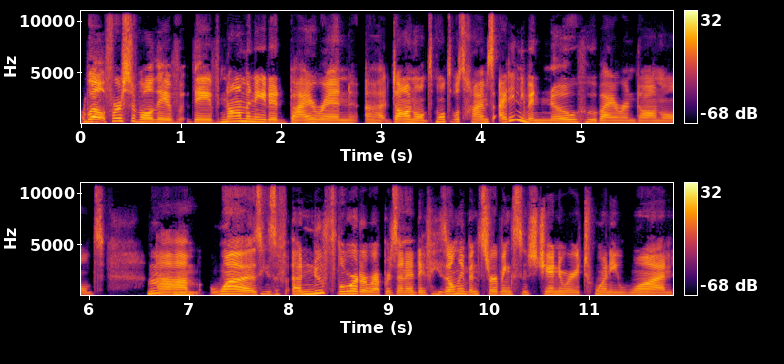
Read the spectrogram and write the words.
well, first of all, they've they've nominated Byron uh, Donalds multiple times. I didn't even know who Byron Donalds Mm-mm. um, was. He's a, a, new Florida representative. He's only been serving since January 21.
